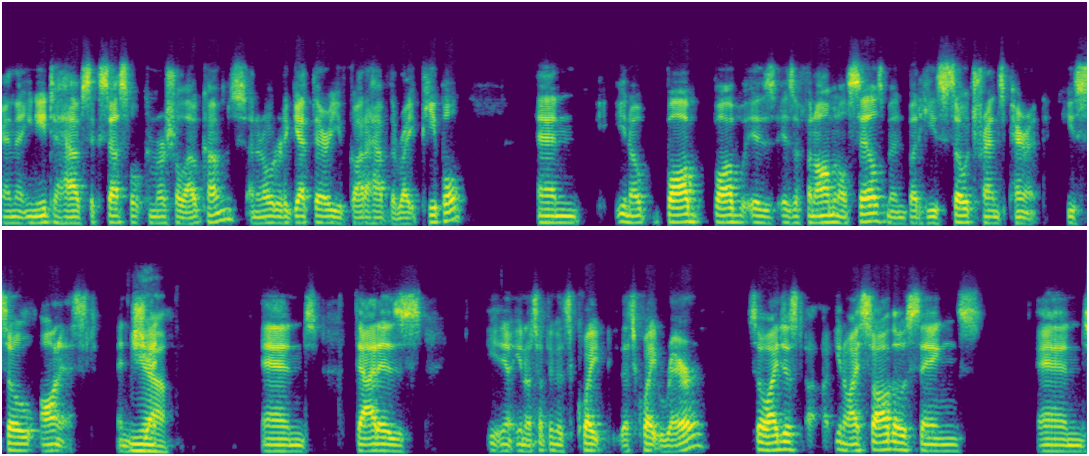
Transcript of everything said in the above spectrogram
and that you need to have successful commercial outcomes. And in order to get there you've got to have the right people. And you know bob bob is is a phenomenal salesman but he's so transparent he's so honest and yeah. and that is you know, you know something that's quite that's quite rare. So i just uh, you know i saw those things and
